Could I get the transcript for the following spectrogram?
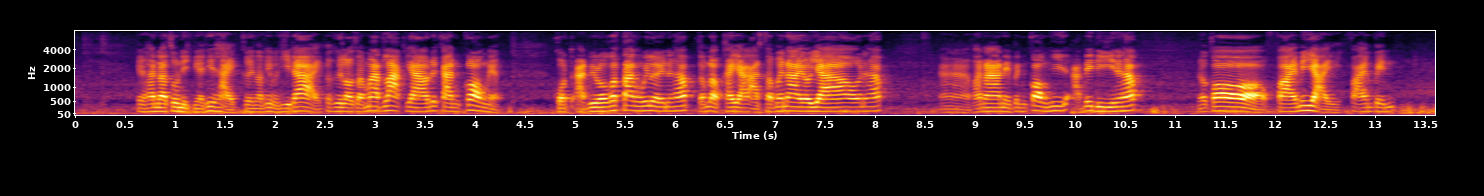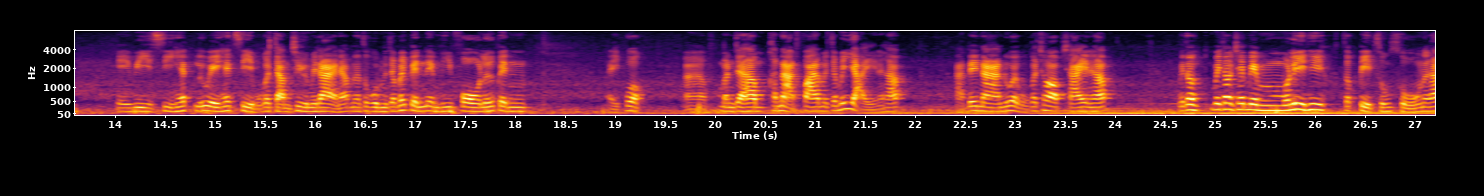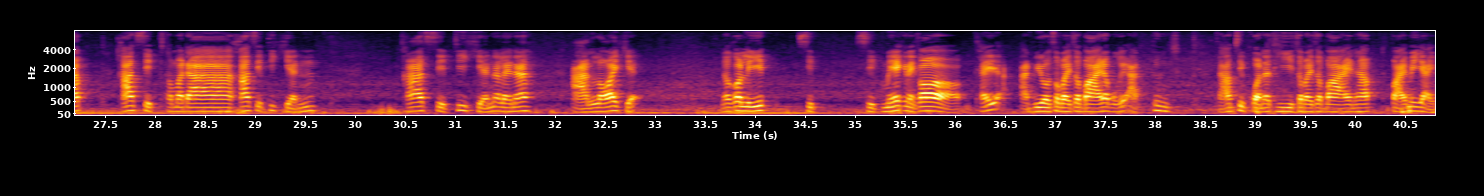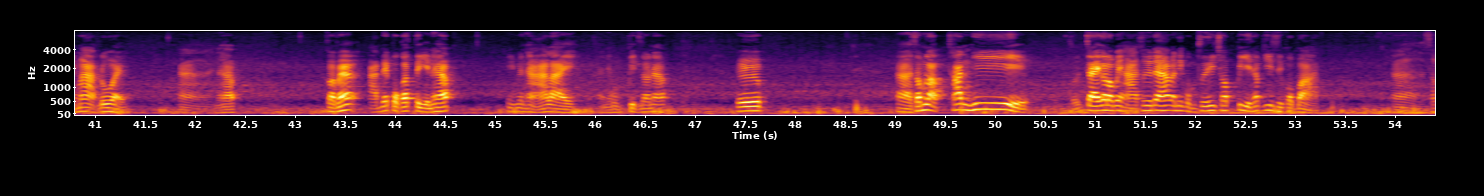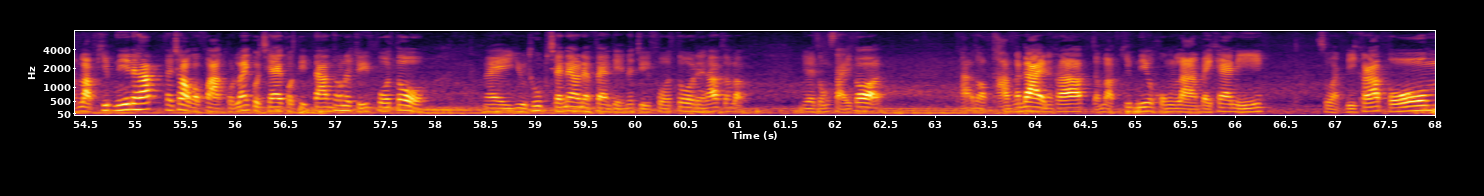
เป็น Panasonic เนี่ยที่ถ่ายเกิน 30 นาทีได้ ก็คือเราสามารถลากยาวด้วยการกล้องเนี่ย กดอัดวิดีโอก็ตั้งไว้เลยนะครับสำหรับใครอยากอัดสัมมนายาวๆนะครับ อ่าพานาเนี่ยเป็นกล้องที่อัดได้ดีนะครับ แล้วก็ไฟล์ไม่ใหญ่ไฟล์มันเป็น AVCH หรือ AHC ผมก็จำชื่อไม่ได้นะครับนามสกุลมันจะไม่เป็น MP4 หรือเป็นไอ้พวกอ่ามันจะทำขนาดไฟล์มันจะไม่ใหญ่นะครับอัดได้นานด้วยผมก็ชอบใช้นะครับ ไม่ต้องไม่ต้องใช้เมมโมรีที่สปีดสูงๆนะครับคลาสสิบธรรมดาคลาสสิบที่เขียนคลาสสิบที่เขียนอะไรนะ อ่านร้อยเขียนแล้วก็รีดสิบสิบเมกเนี่ยก็ใช้อัดวิดีโอสบายๆแล้วผมก็อัดครึ่ง สามสิบกว่านาทีสบายๆนะครับ ไฟไม่ใหญ่มากด้วยอ่านะครับก่อนแม้อัดได้ปกตินะครับมีปัญหาอะไรอันนี้ผมปิดแล้วนะครับคืออ่าสำหรับท่านที่สนใจก็ลองไปหาซื้อได้ครับอันนี้ผมซื้อที่ช้อปปี้ครับยี่สิบกว่าบาทอ่าสำหรับคลิปนี้นะครับ ถ้าชอบก็ฝากกดไลค์กดแชร์กดติดตามช่องนจุ๋ยโฟโต้ใน YouTube Channel ในแฟนเพจนจุ๋ยโฟโต้นะครับสำหรับมีอะไรสงสัยก็ถามสอบถามกันได้นะครับสำหรับคลิปนี้ก็คงลามไปแค่นี้ สวัสดีครับผม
